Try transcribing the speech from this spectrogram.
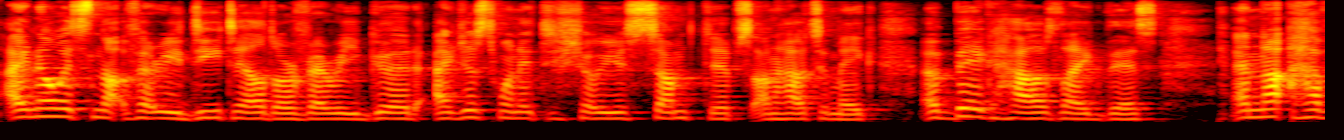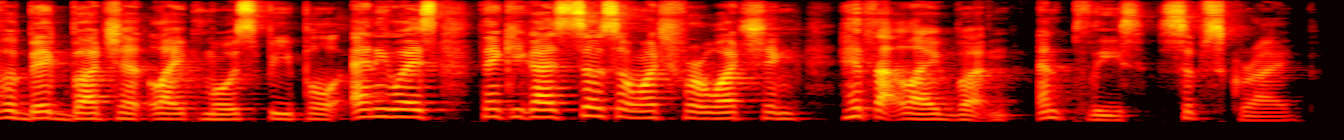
I know it's not very detailed or very good I just wanted to show you some tips on how to make a big house like this and not have a big budget like most people. Anyways, thank you guys so so much for watching, hit that like button and please subscribe.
